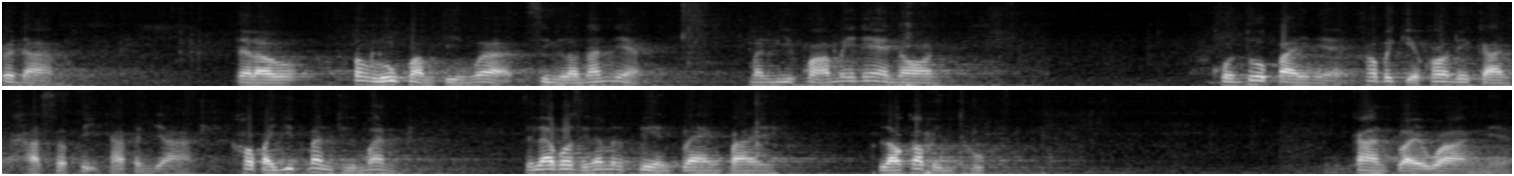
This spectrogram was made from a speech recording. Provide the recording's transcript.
ก็ตาม แต่เราต้องรู้ความจริงว่าสิ่งเหล่านั้นเนี่ยมันมีความไม่แน่นอน คนทั่วไปเนี่ยเข้าไปเกี่ยวข้องโดยการขาดสติขาดปัญญา เข้าไปยึดมั่นถือมั่นเสร็จแล้วพอสิ่งนั้นมันเปลี่ยนแปลงไป เราก็เป็นทุกข์การปล่อยวางเนี่ย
